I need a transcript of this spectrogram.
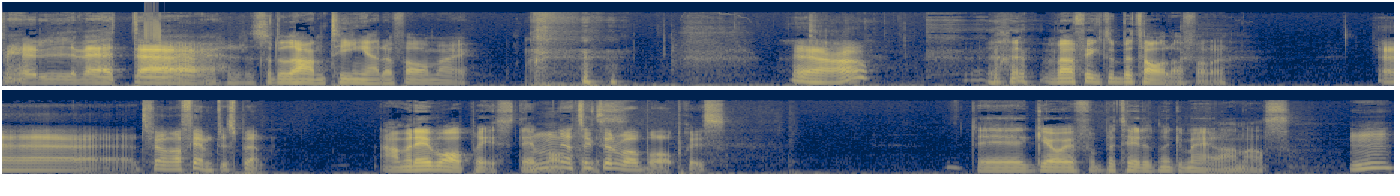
helvete! Så du han tingade för mig. Ja. Vad fick du betala för det? Eh, 250 spänn. Ja men det är bra pris. Det är bra Mm, jag pris. tyckte det var bra pris. Det går ju för betydligt mycket mer annars. Mm.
